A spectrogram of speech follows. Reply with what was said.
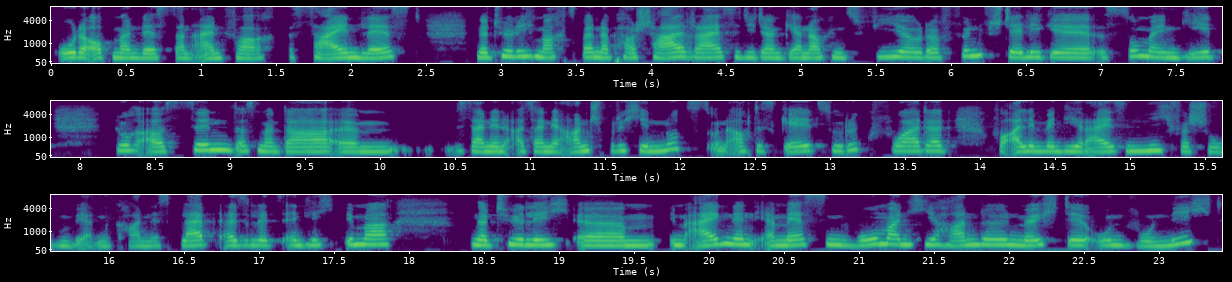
oder ob man das dann einfach sein lässt. Natürlich macht es bei einer Pauschalreise, die dann gerne auch ins vier- oder fünfstellige Summen geht, durchaus Sinn, dass man da ähm, seine, seine Ansprüche nutzt und auch das Geld zurückfordert, vor allem wenn die Reise nicht verschoben werden kann. Es bleibt also letztendlich immer natürlich ähm, im eigenen Ermessen, wo man hier handeln möchte und wo nicht.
